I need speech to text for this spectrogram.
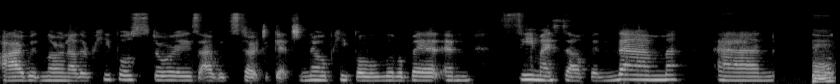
I would learn other people's stories. I would start to get to know people a little bit and see myself in them. And mm-hmm.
